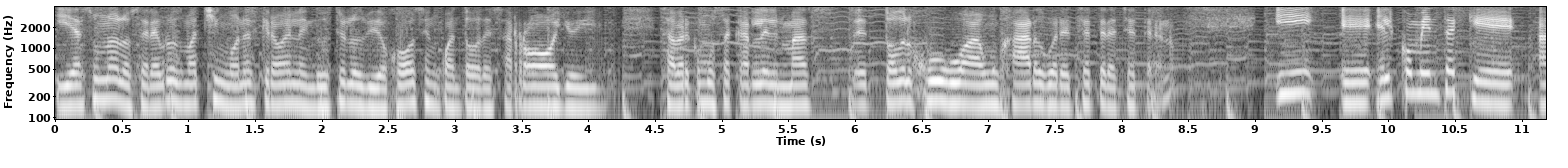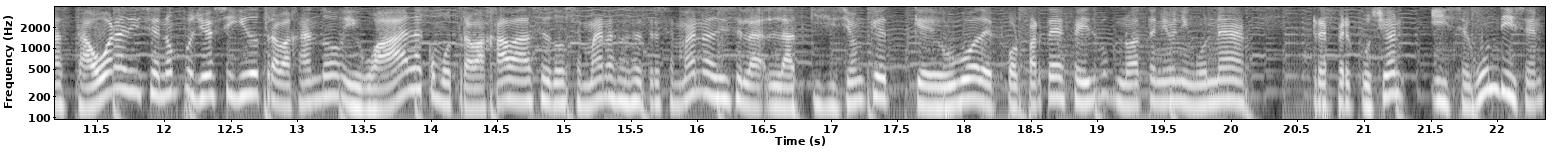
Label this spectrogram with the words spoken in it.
y es uno de los cerebros más chingones, creo, en la industria de los videojuegos en cuanto a desarrollo y saber cómo sacarle el más, eh, todo el jugo a un hardware, etcétera, etcétera, ¿no? Y eh, él comenta que hasta ahora dice, no, pues yo he seguido trabajando igual a como trabajaba hace dos semanas, hace tres semanas. Dice, la, adquisición que, hubo de, por parte de Facebook no ha tenido ninguna repercusión. Y según dicen,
